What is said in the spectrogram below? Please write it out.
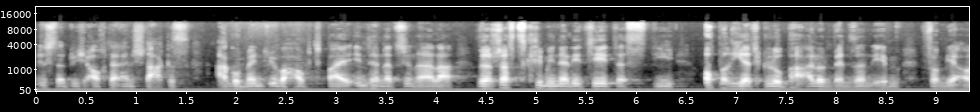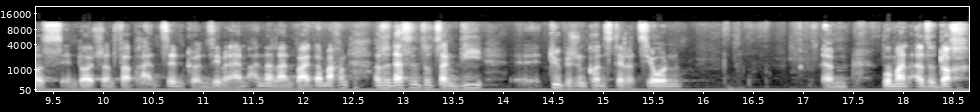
ist natürlich auch dann ein starkes Argument überhaupt bei internationaler Wirtschaftskriminalität, dass die operiert global und wenn sie dann eben von mir aus in Deutschland verbrannt sind, können sie mit einem anderen Land weitermachen. Also das sind sozusagen die äh, typischen Konstellationen, ähm, wo man also doch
